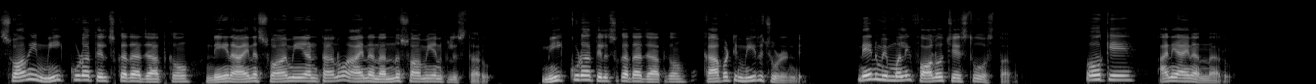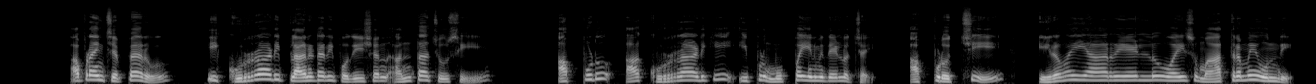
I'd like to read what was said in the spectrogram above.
స్వామి మీకు కూడా తెలుసు కదా జాతకం. నేను ఆయన స్వామి అంటాను ఆయన నన్ను స్వామి అని పిలుస్తారు. మీకు కూడా తెలుసు కదా జాతకం. కాబట్టి మీరు చూడండి. నేను మిమ్మల్ని ఫాలో చేస్తూ వస్తాను. ఓకే అని ఆయన అన్నారు. అప్పుడు ఆయన చెప్పారు ఈ కుర్రాడి ప్లానెటరీ పొజిషన్ అంతా చూసి అప్పుడు ఆ కుర్రాడికి ఇప్పుడు ముప్పై ఎనిమిదేళ్ళు వచ్చాయి. అప్పుడొచ్చి ఇరవై ఆరేళ్ళు వయసు మాత్రమే ఉంది.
